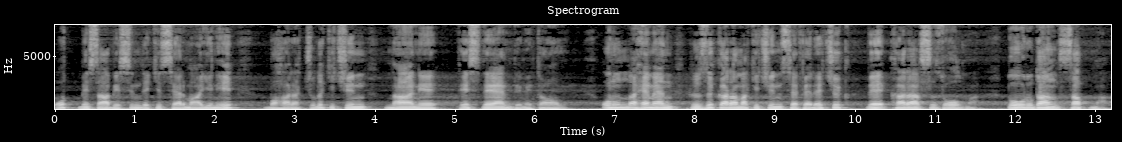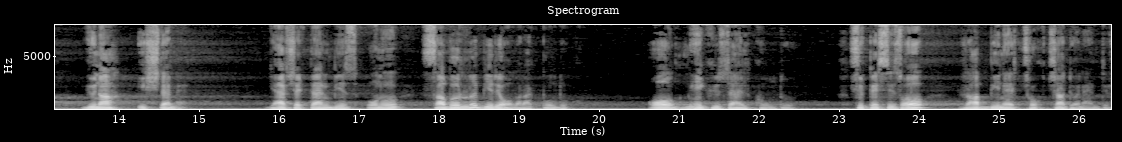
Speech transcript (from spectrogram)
ot mesabesindeki sermayeni baharatçılık için nane, fesleğen demeti al. Onunla hemen rızık aramak için sefere çık ve kararsız olma. Doğrudan sapma, günah işleme. Gerçekten biz onu sabırlı biri olarak bulduk. O ne güzel kuldu. Şüphesiz o Rabbine çokça dönendir.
